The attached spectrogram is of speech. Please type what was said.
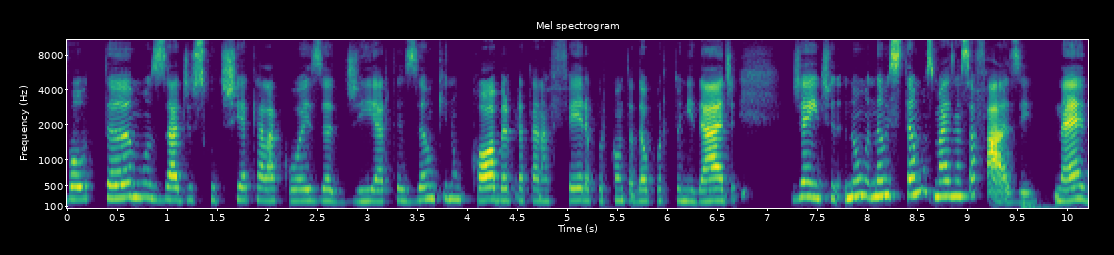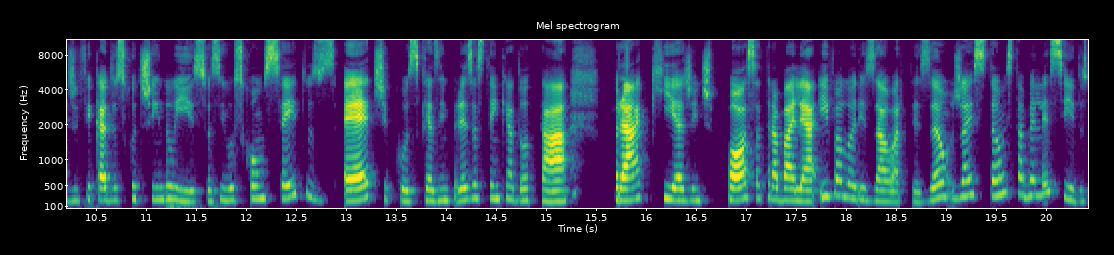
voltamos a discutir aquela coisa de artesão que não cobra para estar tá na feira por conta da oportunidade. Gente, não, não estamos mais nessa fase, né, de ficar discutindo isso. Assim, os conceitos éticos que as empresas têm que adotar para que a gente possa trabalhar e valorizar o artesão já estão estabelecidos.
